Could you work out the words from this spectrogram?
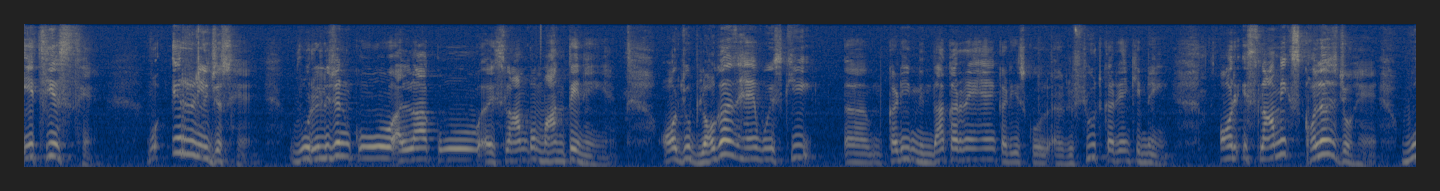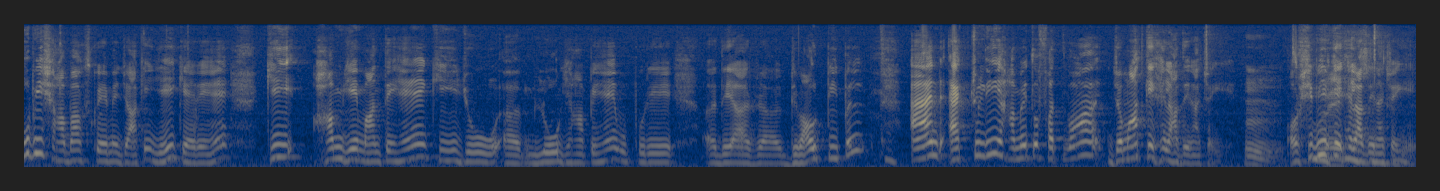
एथियस्ट हैं। वो इरिलीजियस हैं। वो रिलीजन को अल्लाह को इस्लाम को मानते नहीं हैं। और जो ब्लॉगर्स हैं वो इसकी अ, कड़ी निंदा कर रहे हैं कड़ी इसको रिफ्यूट कर रहे हैं कि नहीं। और इस्लामिक स्कॉलर्स जो हैं वो भी शाहबाग स्क्वायर में जाके यही कह रहे हैं कि हम ये मानते हैं कि जो लोग यहाँ पे हैं वो पूरे they are devout people and actually हमें तो फतवा जमात के खिलाफ देना चाहिए और शिविर के खिलाफ देना चाहिए।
